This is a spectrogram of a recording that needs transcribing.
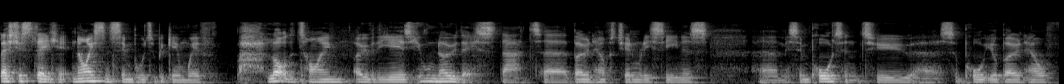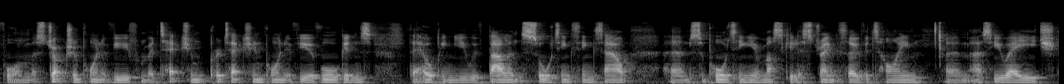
let's just take it nice and simple to begin with. A lot of the time over the years, you'll know this that uh, bone health is generally seen as um, it's important to uh, support your bone health from a structural point of view, from a protection protection point of view of organs. They're helping you with balance, sorting things out, um, supporting your muscular strength over time um, as you age.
